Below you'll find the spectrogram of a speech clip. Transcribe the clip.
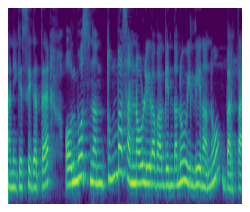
ನನಗೆ ಸಿಗತ್ತೆ. ಆಲ್ಮೋಸ್ಟ್ ನಾನು ತುಂಬ ಸಣ್ಣವಳಿರೋವಾಗಿಂದನೂ ಇಲ್ಲಿ ನಾನು ಬರ್ತಾ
